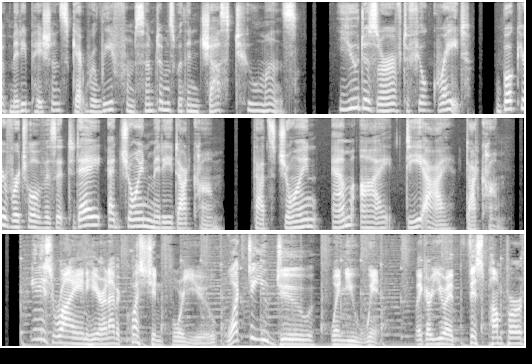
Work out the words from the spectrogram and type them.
of MIDI patients get relief from symptoms within just two months. You deserve to feel great. Book your virtual visit today at joinmidi.com. That's joinmidi.com. It is Ryan here, and I have a question for you. What do you do when you win? Like, are you a fist pumper?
